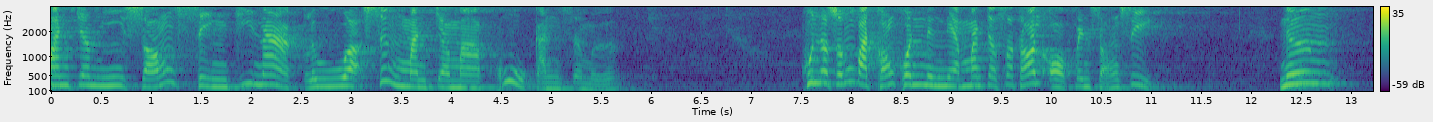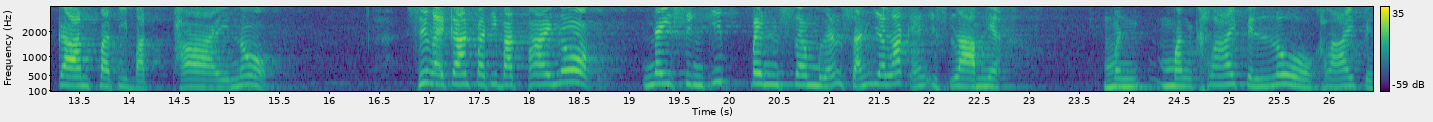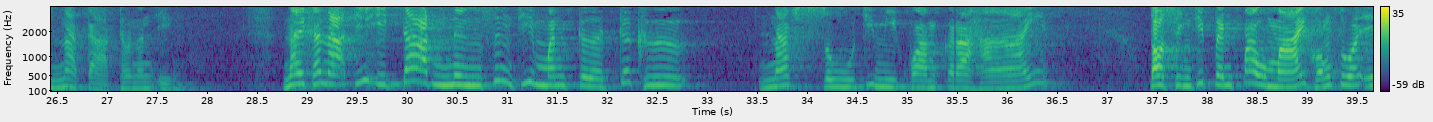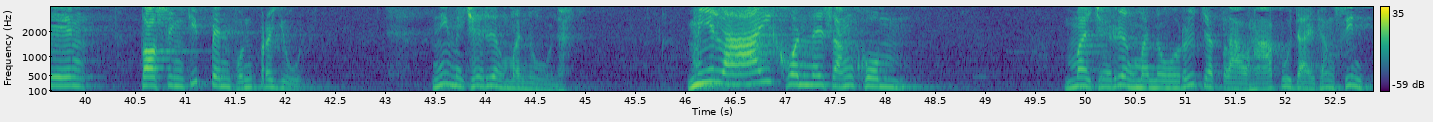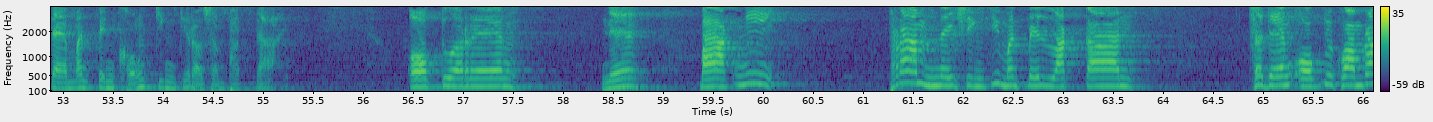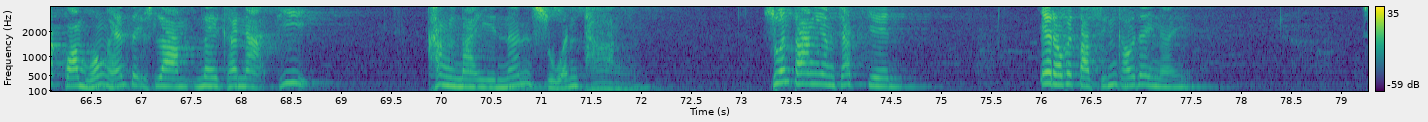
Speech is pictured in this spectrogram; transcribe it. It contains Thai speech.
มันจะมีสองสิ่งที่น่ากลัว ซึ่งมันจะมาคู่กันเสมอ คุณสมบัติของคนหนึ่งเนี่ยมันจะสะท้อนออกเป็นสองซีกหนึ่งการปฏิบัติภายนอก ซึ่งไอการปฏิบัติภายนอกในสิ่งที่เป็นเสมือนสัญญลักษณ์แห่งอิสลามเนี่ยมันมันคล้ายเป็นโล่คล้ายเป็นหน้ากากเท่านั้นเอง ในขณะที่อีกด้านหนึ่งซึ่งที่มันเกิดก็คือ นัฟสูที่มีความกระหาย ต่อสิ่งที่เป็นเป้าหมายของตัวเอง ต่อสิ่งที่เป็นผลประโยชน์ นี่ไม่ใช่เรื่องมโนนะมีหลายคนในสังคม ไม่ใช่เรื่องมโนหรือจะกล่าวหาผู้ใดทั้งสิ้น แต่มันเป็นของจริงที่เราสัมผัสได้ ออกตัวแรง เนี่ยปากนี่พร่ำในสิ่งที่มันเป็นหลักการ แสดงออกด้วยความรักความหวงแหนต่ออิสลามในขณะที่ข้างในนั้นสวนทาง สวนทางอย่างชัดเจน เอะเราไปตัดสินเขาได้ไง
